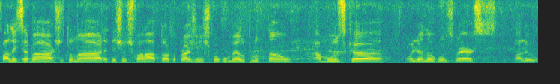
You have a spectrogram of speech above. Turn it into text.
Fala aí, Sebastião, tô na área. Deixa eu te falar, toca pra gente Cogumelo Plutão, a música Olhando Alguns Versos. Valeu.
